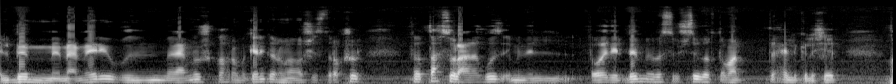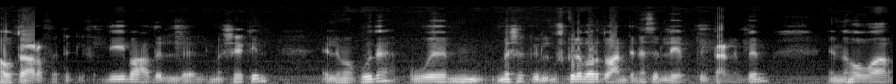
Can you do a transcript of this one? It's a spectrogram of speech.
ال BIM معماري وما نعملوش كهروmechanical وما نعملوش structure فبتحصل على جزء من الفوائد ال BIM بس مش تقدر طبعا تحل clashات أو تعرف التكلفة دي بعض ال- المشاكل اللي موجودة. ومشاكل مشكلة برضو عند الناس اللي هي بتتعلم BIM إن هو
